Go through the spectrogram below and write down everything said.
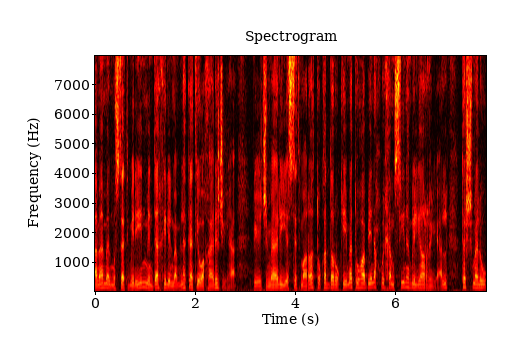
أمام المستثمرين من داخل المملكة وخارجها. بإجمالي استثمارات تقدر قيمتها بنحو 50 مليار ريال تشمل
